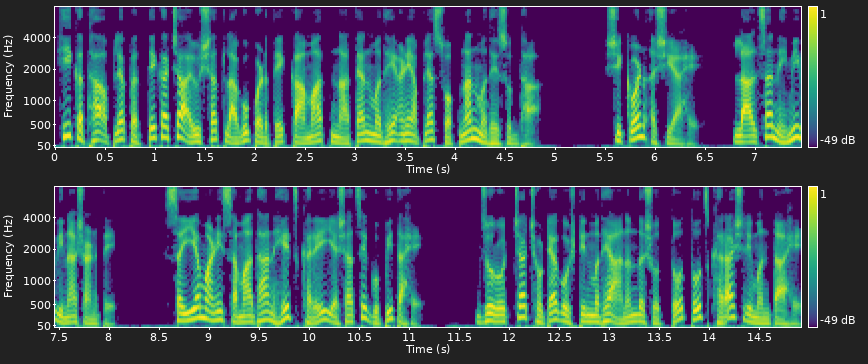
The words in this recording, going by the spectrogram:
ही कथा आपल्या प्रत्येकाच्या आयुष्यात लागू पडते कामात नात्यांमध्ये आणि आपल्या स्वप्नांमध्ये सुद्धा. शिकवण अशी आहे. लालसा नेहमी विनाश आणते. संयम आणि समाधान हेच खरे यशाचे गुपित आहे. जो रोजच्या छोट्या गोष्टींमध्ये आनंद शोधतो तोच खरा श्रीमंत आहे.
